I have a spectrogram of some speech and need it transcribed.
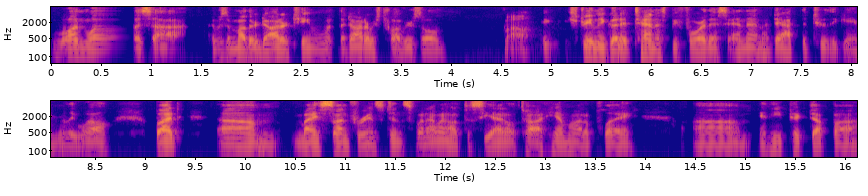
one was uh, it was a mother daughter team. The daughter was 12 years old. Wow, extremely good at tennis before this, and then adapted to the game really well. But um, my son, for instance, when I went out to Seattle, taught him how to play, um, and he picked up uh,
